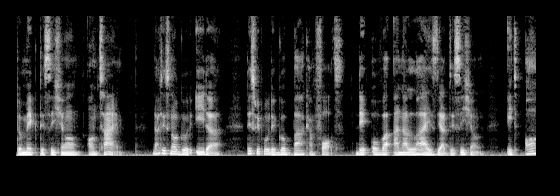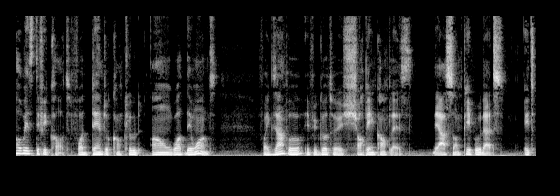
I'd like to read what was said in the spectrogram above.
to make decision on time. That is not good either. These people they go back and forth. They overanalyze their decision. It's always difficult for them to conclude on what they want. For example, if you go to a shopping complex, there are some people that it's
